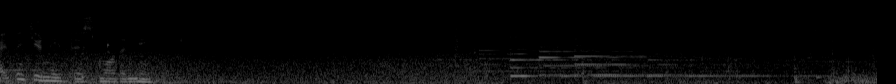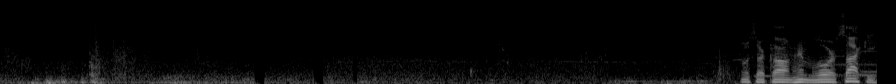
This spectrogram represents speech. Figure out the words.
I think you need this more than me. Gonna start calling him Lord Saki.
